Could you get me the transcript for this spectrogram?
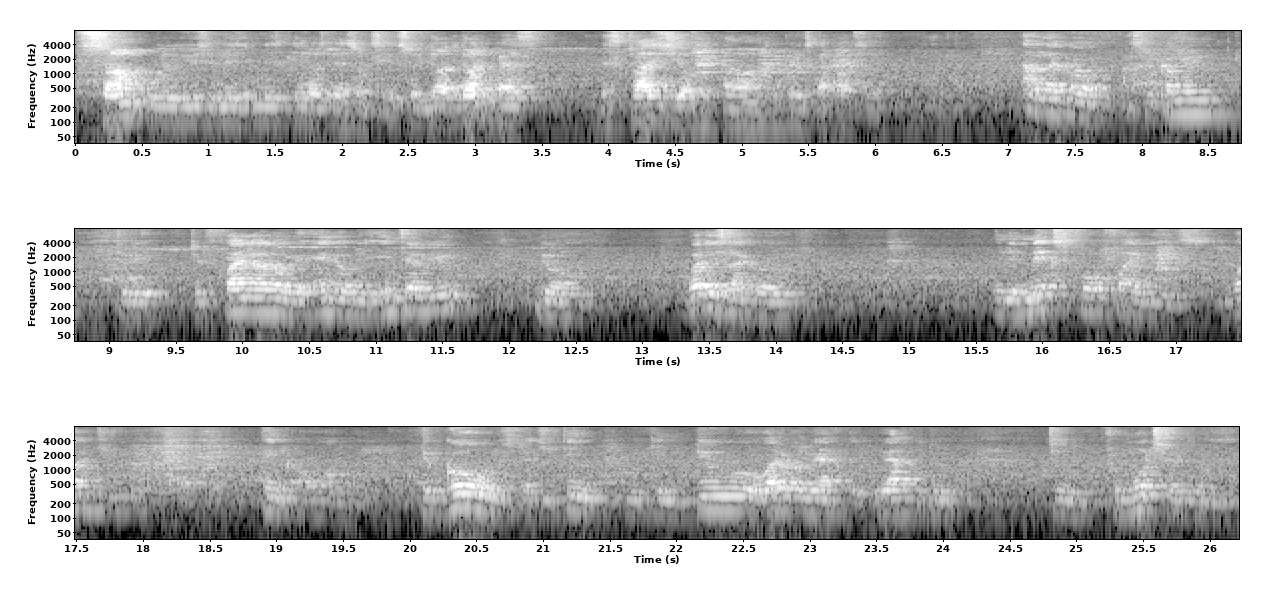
Some will use the music, music industry and succeed. So it all, it all depends the strategy of uh, the political party. Now, like uh, as we're coming to the to the final or the end of the interview, you know, what is like uh, in the next four or five years? What do you think are the goals that you think we can do or whatever we have to we have to do to promote Leone music?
